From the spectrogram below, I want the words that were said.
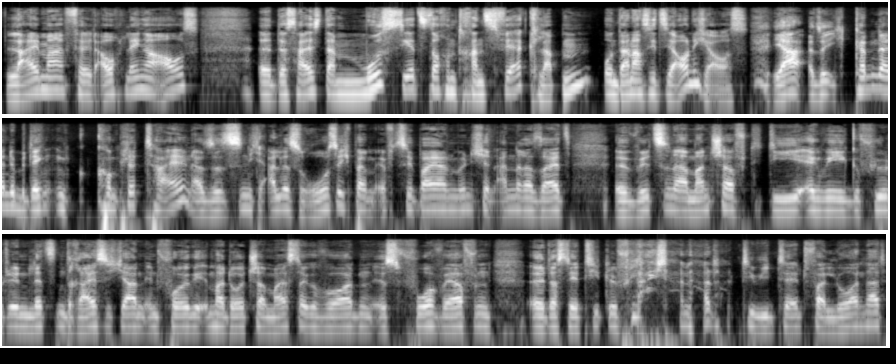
Leimer fällt auch länger aus. Äh, das heißt, da muss jetzt noch ein Transfer klappen und danach sieht es ja auch nicht aus. Ja, also ich kann deine Bedenken komplett teilen. Also es ist nicht alles rosig beim FC Bayern München. Andererseits äh, willst du einer Mannschaft, die irgendwie gefühlt in den letzten 30 Jahren in Folge immer deutscher Meister geworden ist, vorwerfen, äh, dass der Titel vielleicht an Attraktivität verloren hat.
